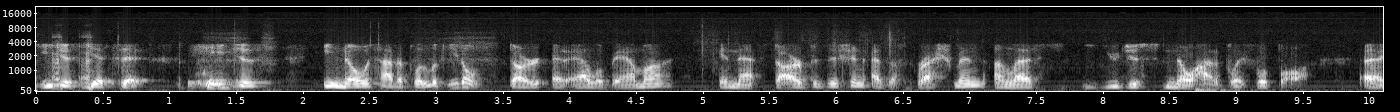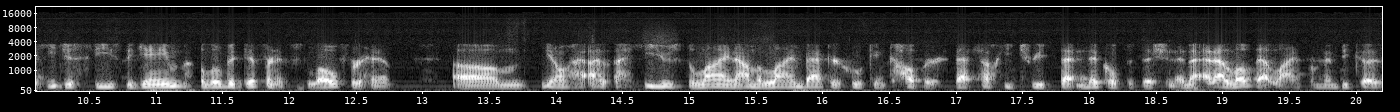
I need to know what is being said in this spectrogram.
He just gets it. He just he knows how to play. Look, you don't start at Alabama in that star position as a freshman unless you just know how to play football. Uh, he just sees the game a little bit different. It's slow for him. Um, you know, he used the line, I'm a linebacker who can cover. That's how he treats that nickel position. And, and I love that line from him because,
